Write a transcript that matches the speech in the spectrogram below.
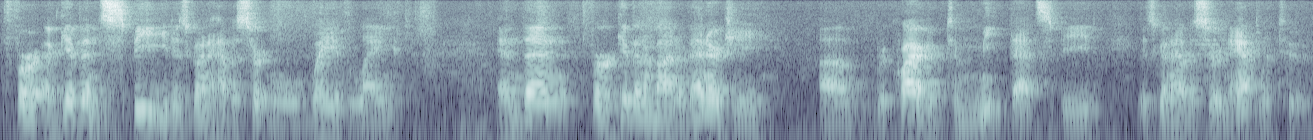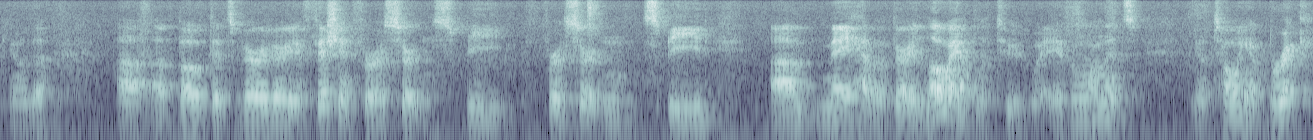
for a given speed is going to have a certain wavelength. And then for a given amount of energy um, required to meet that speed, it's going to have a certain amplitude. You know, the, uh, a boat that's very, very efficient for a certain speed, for a certain speed um, may have a very low amplitude wave, and one that's you know, towing a brick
